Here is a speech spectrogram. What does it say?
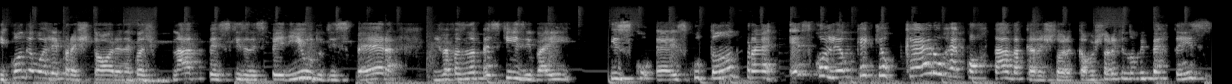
E quando eu olhei para a história, né, na pesquisa, nesse período de espera, a gente vai fazendo a pesquisa e vai é, escutando para escolher o que, que eu quero recortar daquela história, que é uma história que não me pertence.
